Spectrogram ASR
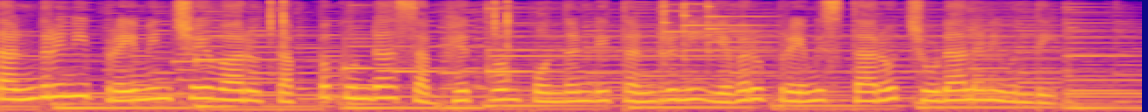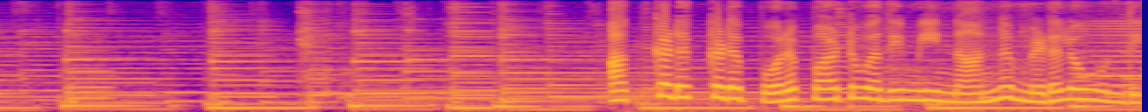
తండ్రిని ప్రేమించేవారు తప్పకుండా సభ్యత్వం పొందండి. తండ్రిని ఎవరు ప్రేమిస్తారో చూడాలని ఉంది. అక్కడక్కడ పొరపాటు అది మీ నాన్న మెడలో ఉంది.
